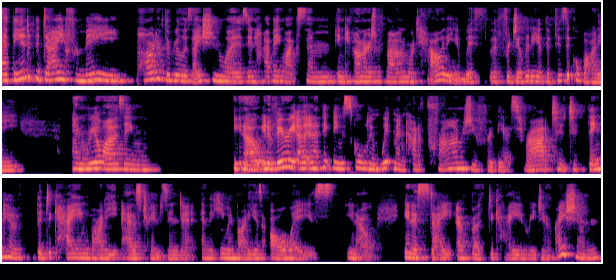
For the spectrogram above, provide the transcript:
at the end of the day, for me, part of the realization was in having like some encounters with my own mortality and with the fragility of the physical body and realizing, you know, in a very, and I think being schooled in Whitman kind of primes you for this, right? To, to think of the decaying body as transcendent and the human body is always, you know, in a state of both decay and regeneration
